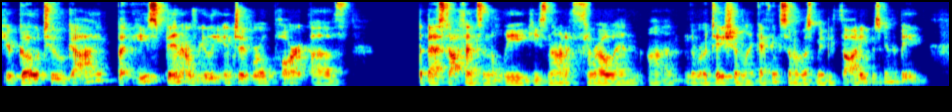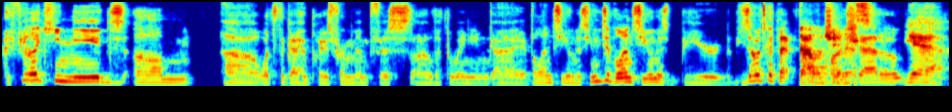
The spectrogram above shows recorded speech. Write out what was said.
your go-to guy, but he's been a really integral part of the best offense in the league. He's not a throw in on the rotation like I think some of us maybe thought he was going to be. I feel um, like he needs um uh what's the guy who plays for Memphis, uh, Lithuanian guy, Valanciunas. He needs a Valanciunas beard. He's always got that five shadow. Yeah.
